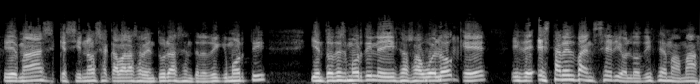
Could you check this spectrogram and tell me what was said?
y demás, que si no se acaban las aventuras entre Rick y Morty. Y entonces Morty le dice a su abuelo que dice, esta vez va en serio, lo dice mamá.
